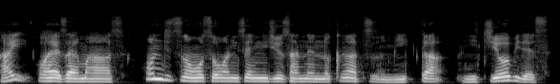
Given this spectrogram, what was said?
はい、おはようございます。本日の放送は2023年の9月3日、日曜日です。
